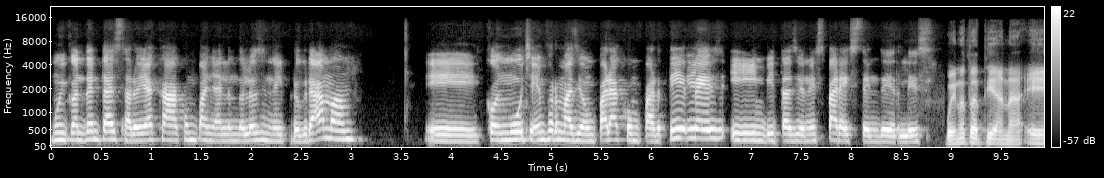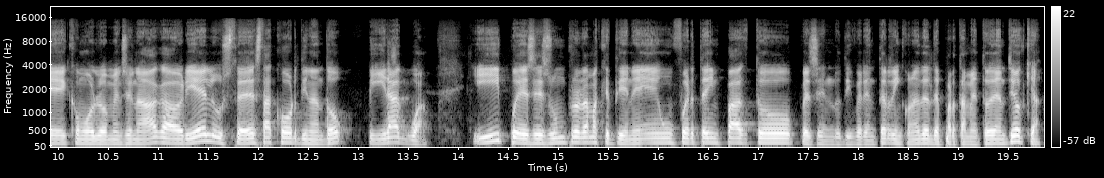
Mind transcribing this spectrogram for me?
muy contenta de estar hoy acá acompañándolos en el programa. Eh, con mucha información para compartirles e invitaciones para extenderles. Bueno, Tatiana, eh, como lo mencionaba Gabriel, usted está coordinando Piragua y pues es un programa que tiene un fuerte impacto pues en los diferentes rincones del departamento de Antioquia.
